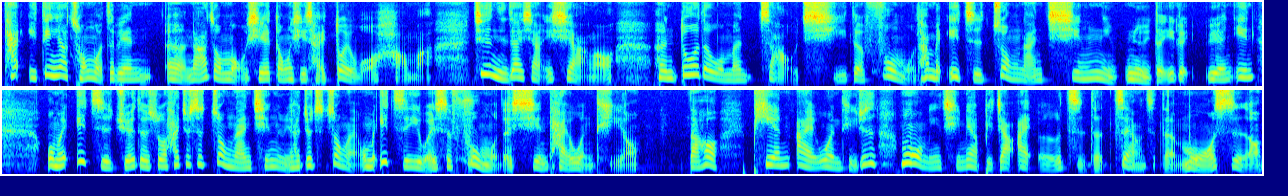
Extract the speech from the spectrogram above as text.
他一定要从我这边呃拿走某些东西才对我好吗？其实你再想一想哦，很多的我们早期的父母，他们一直重男轻女女的一个原因，我们一直觉得说他就是重男轻女，他就是重男，我们一直以为是父母的心态问题哦，然后偏爱问题，就是莫名其妙比较爱儿子的这样子的模式哦。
